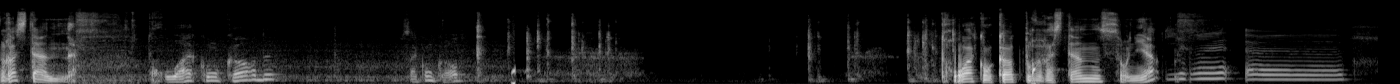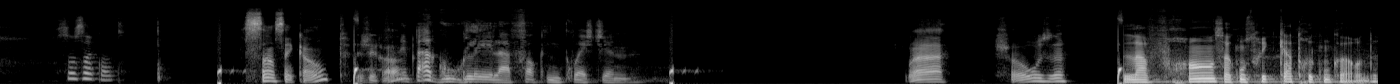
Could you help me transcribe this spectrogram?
Rostan. Trois Concorde. Ça concorde. Trois Concorde pour Rostan. Sonia. Je dirais euh, 150. 150. Je Gérard. n'ai pas googlé la fucking question. Ouais. Chose. La France a construit quatre Concorde.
